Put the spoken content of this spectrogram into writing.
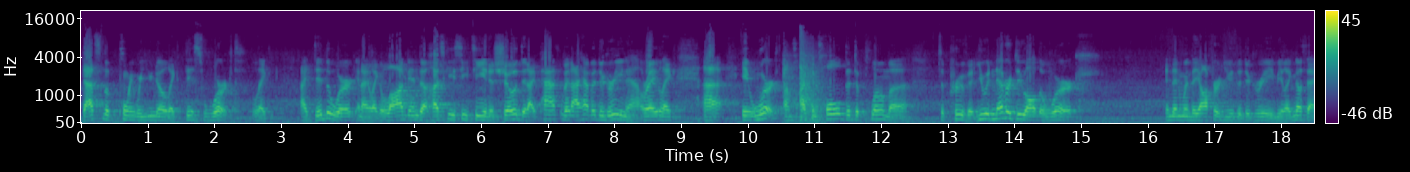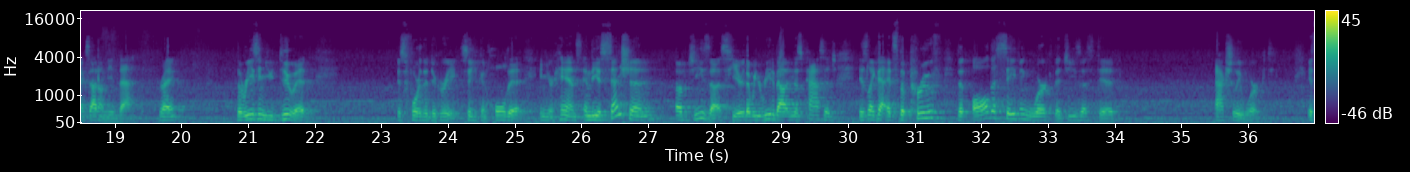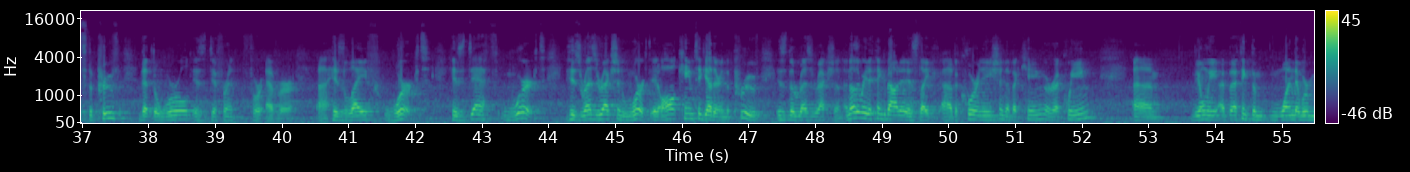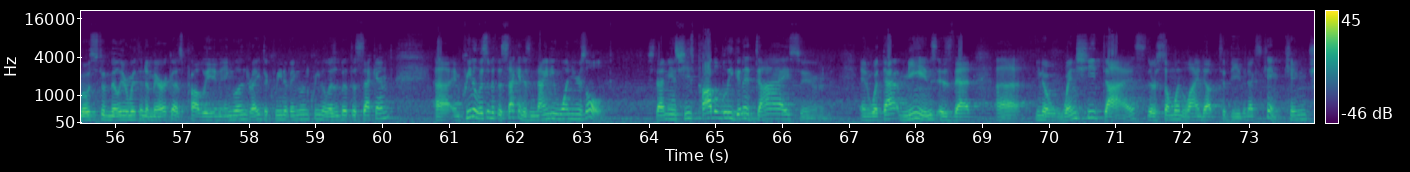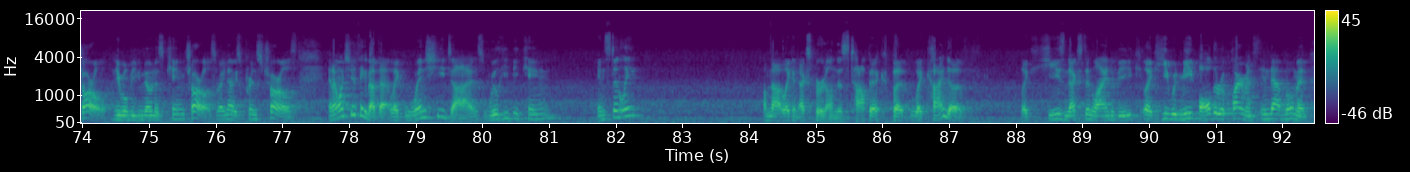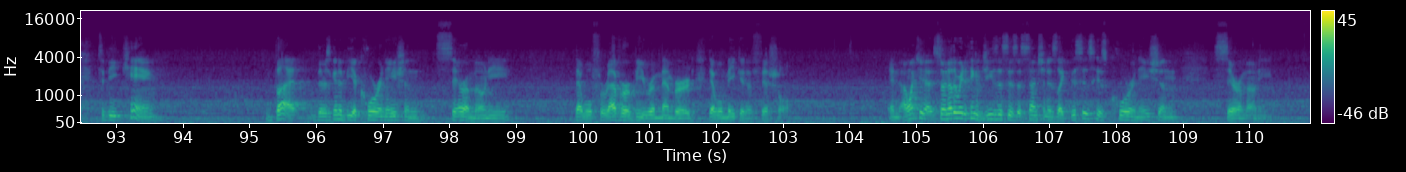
that's the point where you know like this worked. Like I did the work and I like logged into Husky CT and it showed that I passed that I have a degree now, right? Like uh, it worked. I'm, I can hold the diploma to prove it. You would never do all the work and then when they offered you the degree, be like, no thanks, I don't need that, right? The reason you do it is for the degree, so you can hold it in your hands. And the ascension of Jesus here that we read about in this passage is like that. It's the proof that all the saving work that Jesus did actually worked. It's the proof that the world is different forever. Uh, his life worked. His death worked. His resurrection worked. It all came together, and the proof is the resurrection. Another way to think about it is like uh, the coronation of a king or a queen. Um, the only, I think the one that we're most familiar with in America is probably in England, right? The Queen of England, Queen Elizabeth II. Uh, and Queen Elizabeth II is 91 years old. So that means she's probably going to die soon. And what that means is that, uh, you know, when she dies, there's someone lined up to be the next king, King Charles. He will be known as King Charles. Right now, he's Prince Charles. And I want you to think about that. Like, when she dies, will he be king instantly? I'm not like an expert on this topic, but like, kind of. Like, he's next in line to be, like, he would meet all the requirements in that moment to be king. But there's going to be a coronation ceremony that will forever be remembered, that will make it official. And I want you to, so another way to think of Jesus' ascension is like this is his coronation ceremony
